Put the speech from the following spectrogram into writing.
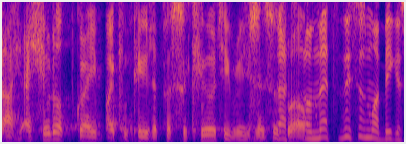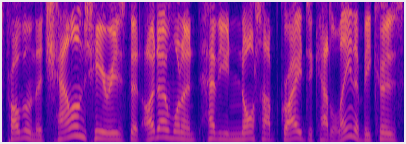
I, I should upgrade my computer for security reasons as That's, well. and that's this is my biggest problem. The challenge here is that I don't want to have you not upgrade to Catalina because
